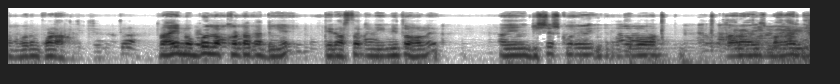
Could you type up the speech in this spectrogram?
উদ্বোধন করা প্রায় নব্বই লক্ষ টাকা দিয়ে এই রাস্তাটি নির্মিত হবে। এই বিশেষ করে থারাইস মানারদি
